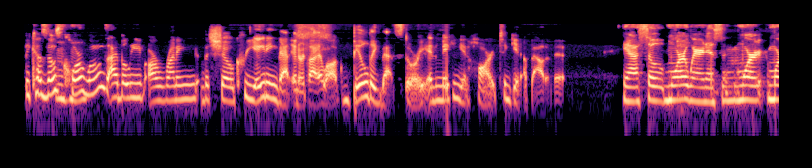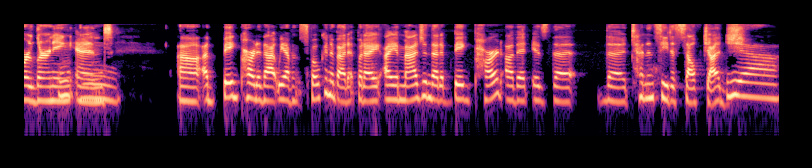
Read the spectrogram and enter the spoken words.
because those mm-hmm. core wounds, I believe, are running the show, creating that inner dialogue, building that story, and making it hard to get up out of it. Yeah. So more awareness and more, more learning mm-hmm. and, uh, a big part of that we haven't spoken about it but I, I imagine that a big part of it is the the tendency to self judge. Yeah.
